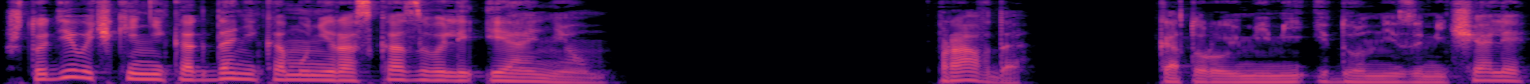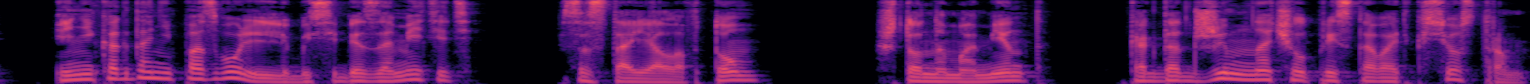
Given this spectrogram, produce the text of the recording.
что девочки никогда никому не рассказывали и о нем. Правда, которую Мими и Дон не замечали и никогда не позволили бы себе заметить, состояла в том, что на момент, когда Джим начал приставать к сестрам,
